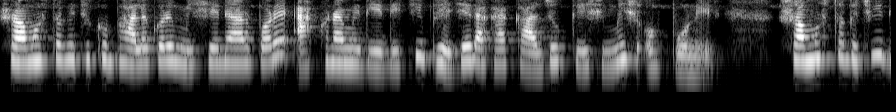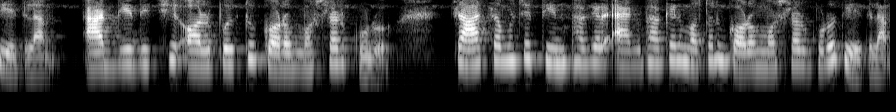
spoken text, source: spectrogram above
সমস্ত কিছু খুব ভালো করে মিশিয়ে নেওয়ার পরে এখন আমি দিয়ে দিচ্ছি ভেজে রাখা কাজু, কিশমিশ ও পনির। সমস্ত কিছুই দিয়ে দিলাম। আর দিয়ে দিচ্ছি অল্প একটু গরম মশলার গুঁড়ো। চা চামচের তিন ভাগের এক ভাগের মতন গরম মশলার গুঁড়ো দিয়ে দিলাম।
